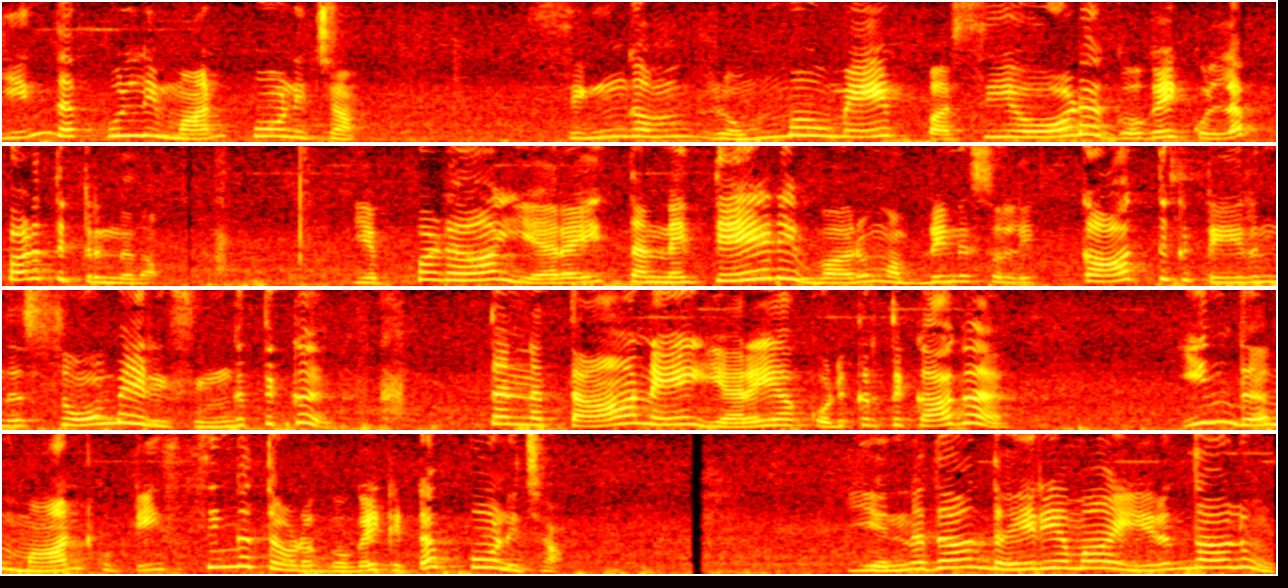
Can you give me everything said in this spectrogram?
இந்த புள்ளிமான் போணுச்சாம் சிங்கம் ரொம்பவுமே பசியோட குகைக்குள்ள படுத்துட்டு இருந்ததாம். எப்படா எறை தன்னை தேடி வரும் அப்படின்னு சொல்லி காத்துக்கிட்டு இருந்த சோம்பேறி சிங்கத்துக்கு தன்னை தானே இறையா கொடுக்கறதுக்காக இந்த மான்குட்டி சிங்கத்தோட குகைக்கிட்ட போனிச்சான் போணுச்சான் என்னதான் தைரியமாக இருந்தாலும்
